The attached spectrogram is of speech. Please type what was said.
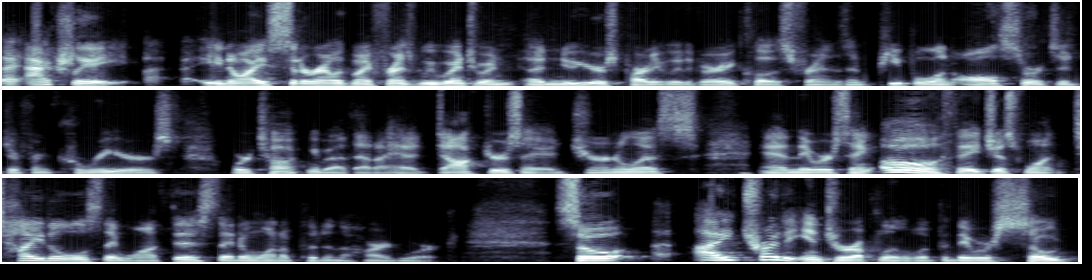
actually, you know, I sit around with my friends. We went to a, New Year's party with very close friends, and people in all sorts of different careers were talking about that. I had doctors, I had journalists, and they were saying, "Oh, they just want titles. They want this. They don't want to put in the hard work." So I try to interrupt a little bit, but they were so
